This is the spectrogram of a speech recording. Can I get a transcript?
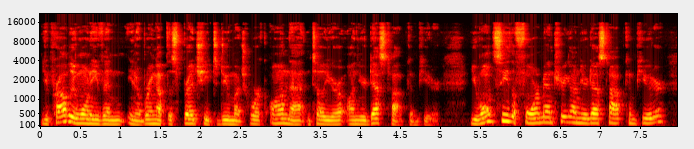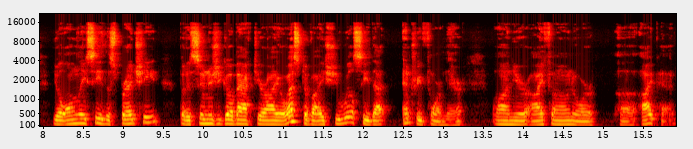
You probably won't even you know, bring up the spreadsheet to do much work on that until you're on your desktop computer. You won't see the form entry on your desktop computer. You'll only see the spreadsheet, but as soon as you go back to your iOS device, you will see that entry form there on your iPhone or uh, iPad.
